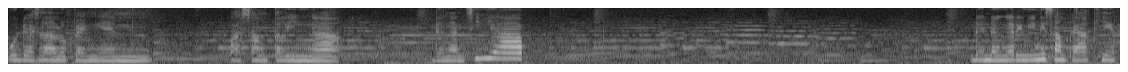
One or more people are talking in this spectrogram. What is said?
Udah selalu pengen pasang telinga dengan siap. Dan dengerin ini sampai akhir.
